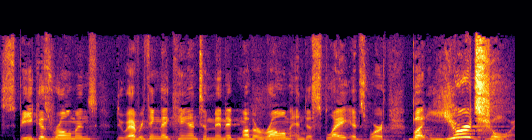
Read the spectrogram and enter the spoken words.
speak as Romans, do everything they can to mimic Mother Rome and display its worth. But your joy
